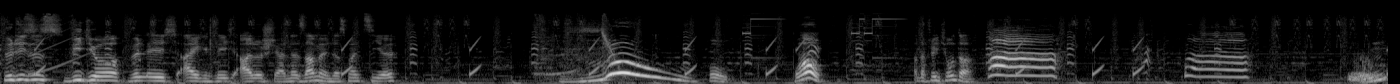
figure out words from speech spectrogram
für dieses Video will ich eigentlich alle Sterne sammeln. Das ist mein Ziel. Oh. Wow. Ah, da fliege ich runter. Ah. Ah. Hm?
